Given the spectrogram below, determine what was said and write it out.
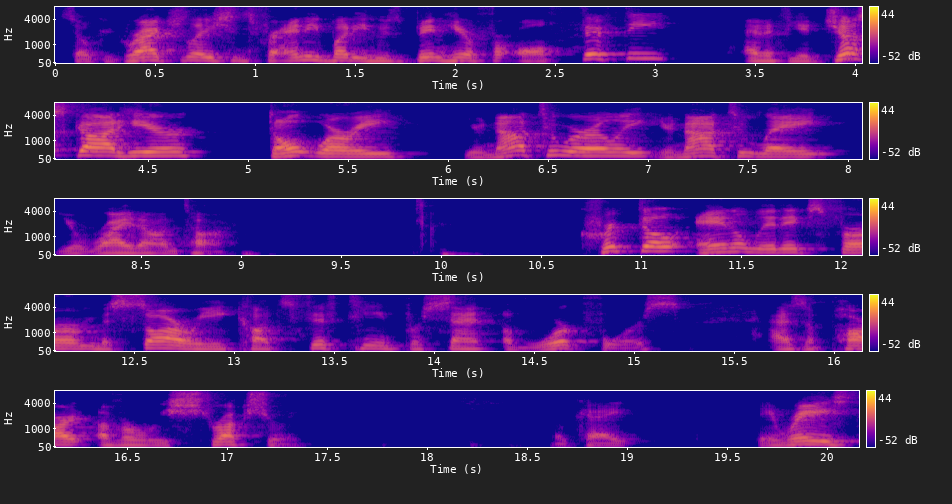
So congratulations for anybody who's been here for all 50. And if you just got here, don't worry. You're not too early. You're not too late. You're right on time. Crypto analytics firm Messari cuts 15% of workforce as a part of a restructuring. Okay. They raised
